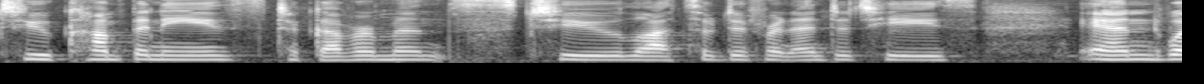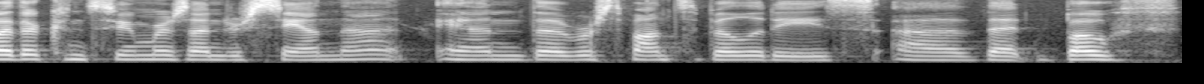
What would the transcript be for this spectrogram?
to companies, to governments, to lots of different entities, and whether consumers understand that and the responsibilities uh, that both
